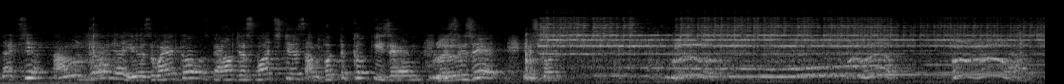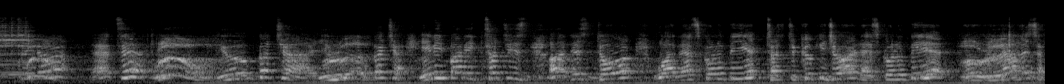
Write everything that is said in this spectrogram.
That's it. I'm gonna tell you. Here's the way it goes now. Just watch this. I'm putting the cookies in. This is it. It's going See betcha. You betcha. Anybody touches uh, this door, why, that's going to be it. Touch the cookie jar, that's going to be it. Now, listen,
